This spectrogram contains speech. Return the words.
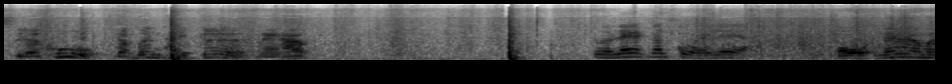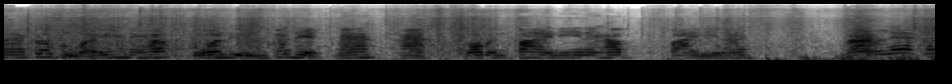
เสือคู่ดับเบิลไทเกอร์นะครับ ตัวแรกก็สวยเลยอะ โปะหน้ามาก็สวยนะครับ ตัวอื่นก็เด็ดนะอะก็เป็นป้ายนี้นะครับ ป้ายนี้นะมาตัวแรกก็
